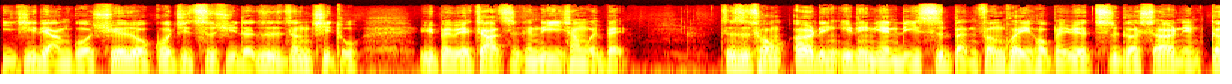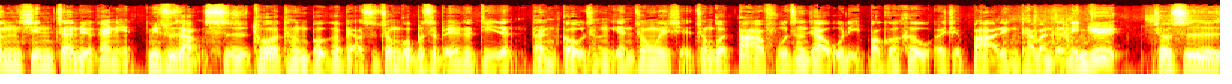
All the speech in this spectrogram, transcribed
以及两国削弱国际秩序的日争企图，与北约价值跟利益相违背。这是从二零一零年里斯本峰会以后，北约时隔十二年更新战略概念。秘书长史托滕伯格表示，中国不是北约的敌人，但构成严重威胁。中国大幅增加武力，包括核武，而且霸凌台湾等邻居。就是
